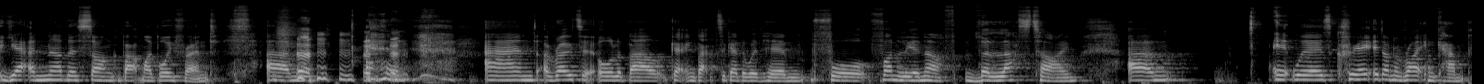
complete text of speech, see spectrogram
yet another song about my boyfriend. Um, and I wrote it all about getting back together with him for, funnily enough, the last time. Um, it was created on a writing camp,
